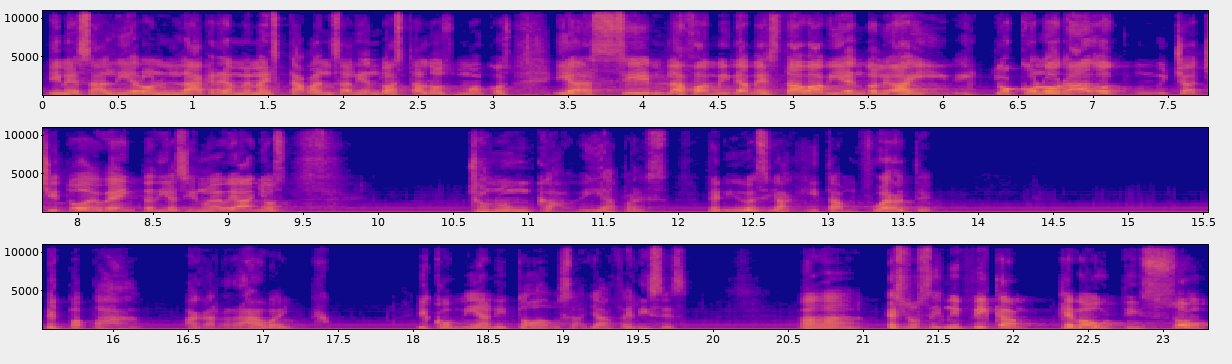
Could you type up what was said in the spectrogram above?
y me salieron lágrimas, me estaban saliendo hasta los mocos. Y así la familia me estaba viéndole. Ay, yo colorado, un muchachito de 20, 19 años. Yo nunca había tenido ese ají tan fuerte. El papá agarraba y, y comían y todos allá felices. Ah, eso significa que bautizó.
